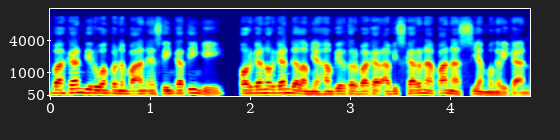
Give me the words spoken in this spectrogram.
Bahkan di ruang penempaan es tingkat tinggi, organ-organ dalamnya hampir terbakar habis karena panas yang mengerikan.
